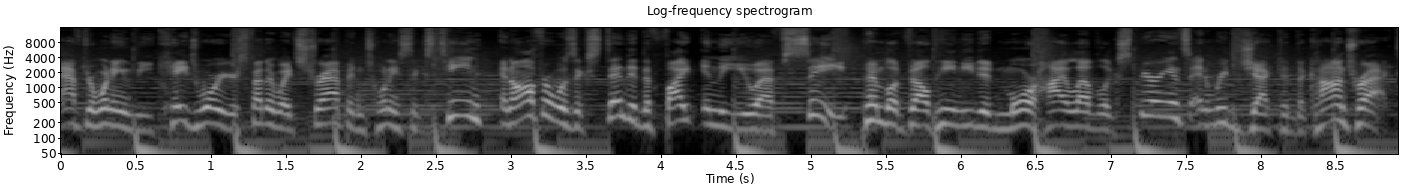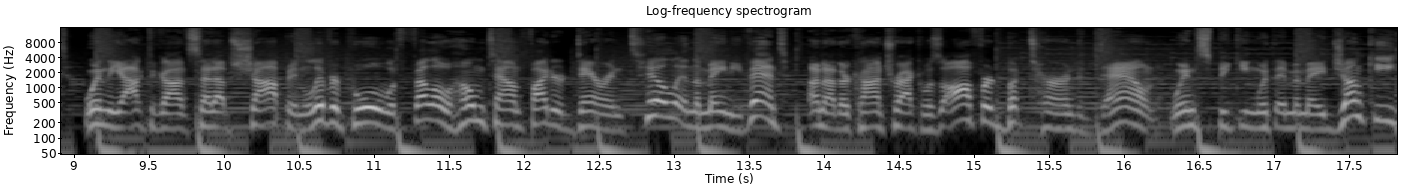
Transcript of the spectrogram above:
After winning the Cage Warriors featherweight strap in 2016, an offer was extended to fight in the UFC. Pimblett felt he needed more high level experience and rejected the contract. When the Octagon set up shop in Liverpool with fellow hometown fighter Darren Till in the main event, another contract was offered but turned down. When speaking with MMA Junkie,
